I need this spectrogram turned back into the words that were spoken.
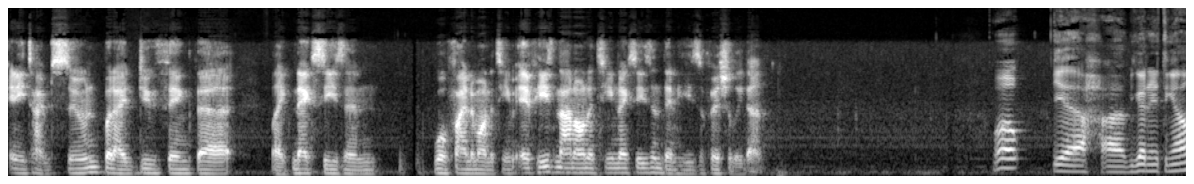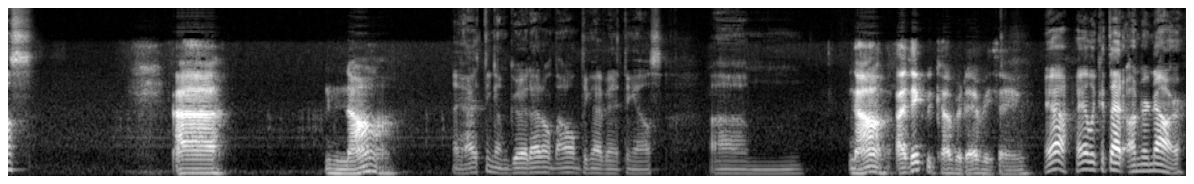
anytime soon. But I do think that like next season we'll find him on a team. If he's not on a team next season, then he's officially done. Well, yeah. Uh, you got anything else? Uh, nah, Yeah, I think I'm good. I don't. I don't think I have anything else. Um, no. I think we covered everything. yeah. Hey, look at that. Under an hour.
